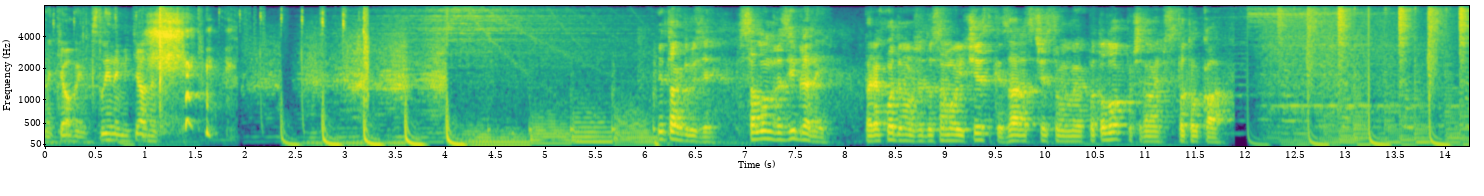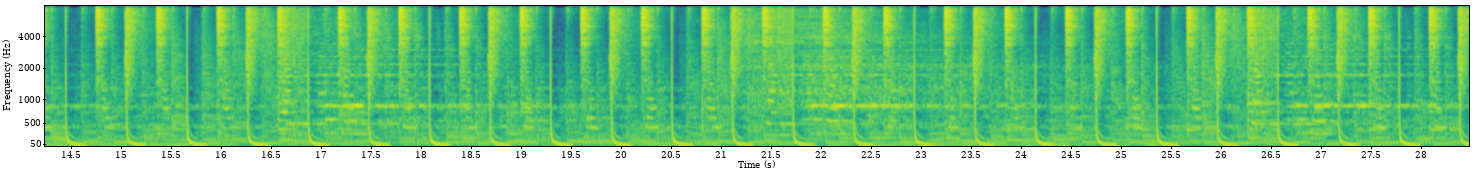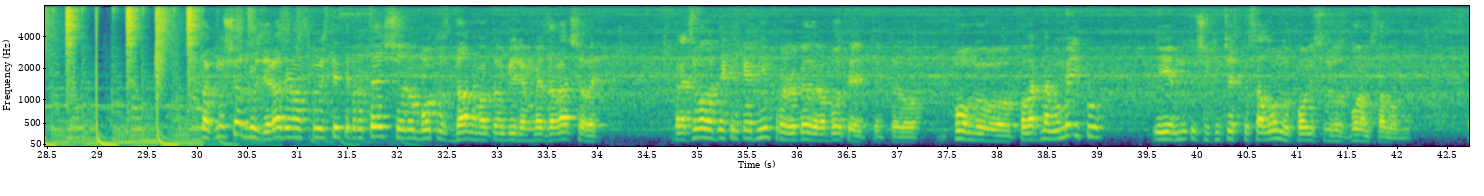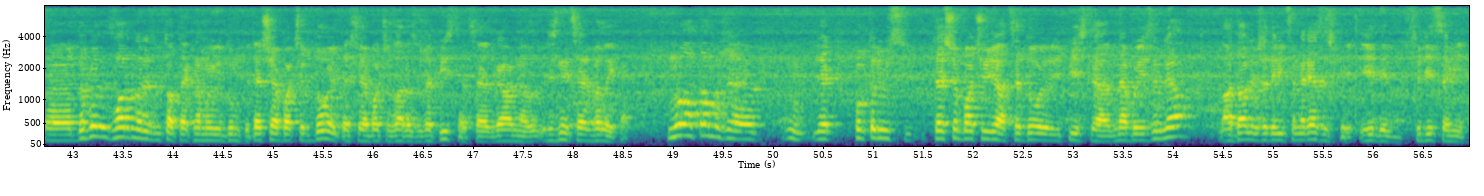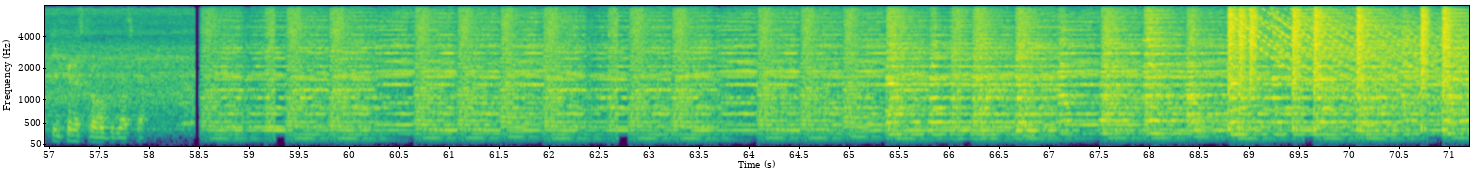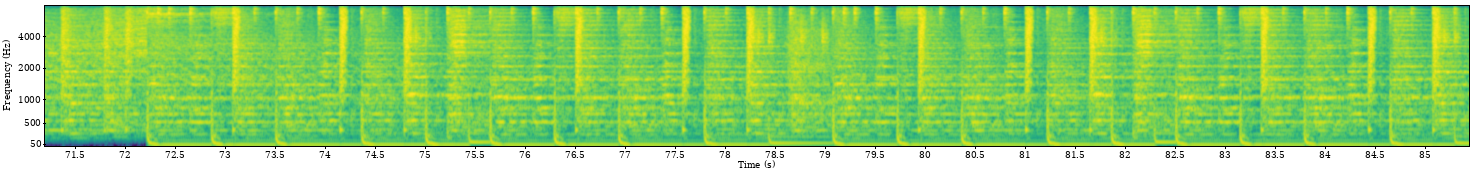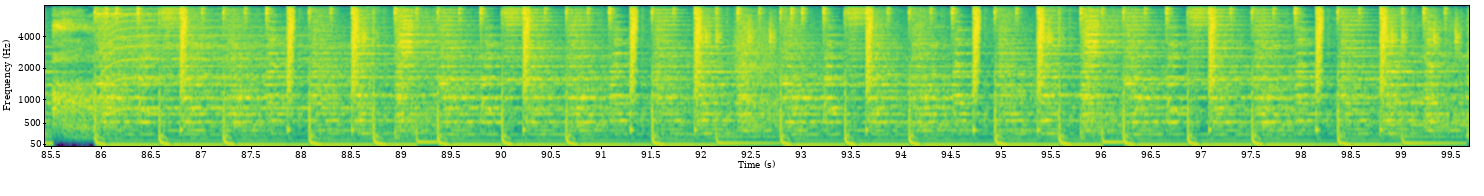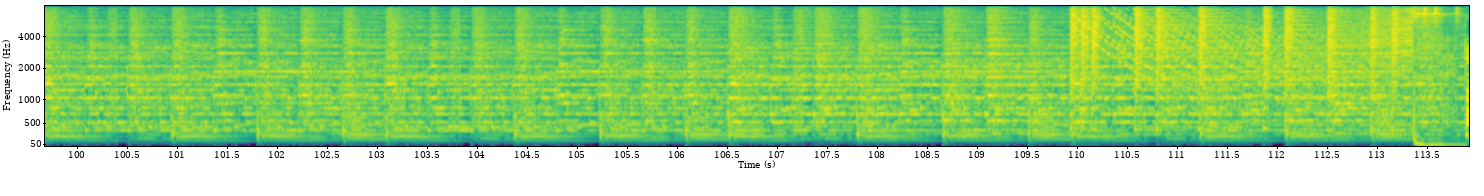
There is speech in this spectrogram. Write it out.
натягуємо, слинами тягнемо. І так, друзі, салон розібраний. Переходимо вже до самої чистки. Зараз чистимо ми потолок, починаємо з потолка. Так, ну що, друзі, радий вам сповістити про те, що роботу з даним автомобілем ми завершили. Працювали декілька днів, проробили роботи, тобто повну поверхневу мийку і внутрішню хімчистку салону повністю з розбором салону. Е, Добились гарного результату, як на мою думку. Те, що я бачив до і те, що я бачу зараз вже після, це реально різниця велика. Ну а там вже, ну, як повторюсь, те, що бачу я, це до і після небо і земля, а далі вже дивіться на резочки і судіть самі, тільки не строго, будь ласка.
